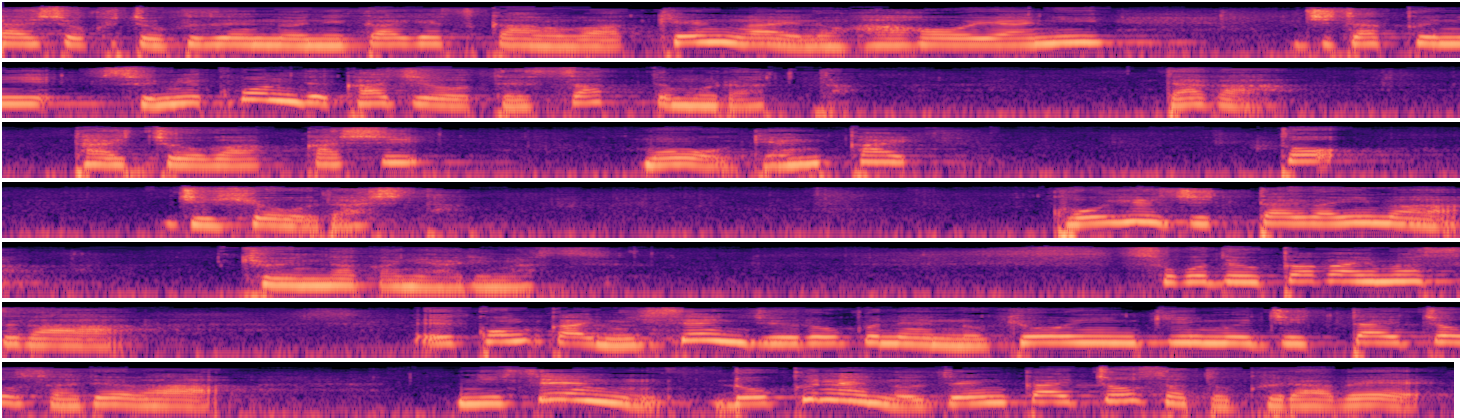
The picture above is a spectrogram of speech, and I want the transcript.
退職直前の2ヶ月間は県外の母親に自宅に住み込んで家事を手伝ってもらった。だが体調が悪化しもう限界と辞表を出した。こういう実態が今教員の中にあります。そこで伺いますが、今回2016年の教員勤務実態調査では、2006年の前回調査と比べ、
